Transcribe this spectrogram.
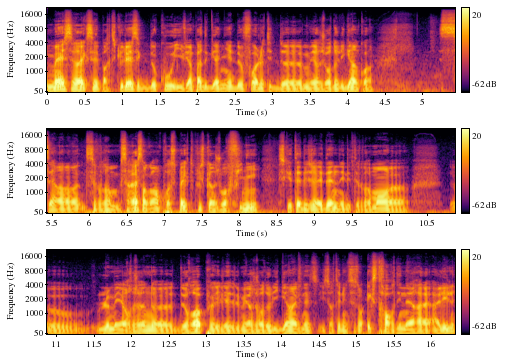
Mais c'est vrai que c'est particulier, c'est que Doku, il vient pas de gagner deux fois le titre de meilleur joueur de Ligue 1. Quoi. C'est un, c'est vraiment, ça reste encore un prospect plus qu'un joueur fini, ce qui était déjà Eden. Il était vraiment euh, euh, le meilleur jeune euh, d'Europe, il est le meilleur joueur de Ligue 1, il, venait, il sortait d'une saison extraordinaire à, à Lille.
